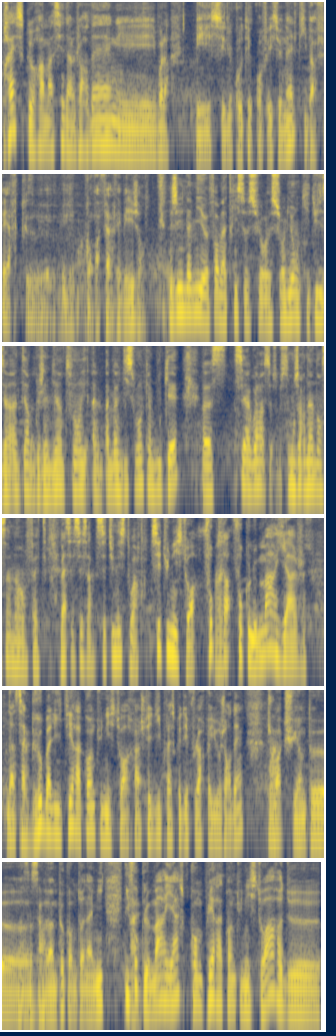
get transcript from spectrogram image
presque ramassé dans le jardin et voilà. Et c'est le côté professionnel qui va faire que qu'on va faire rêver les gens. J'ai une amie euh, formatrice sur sur Lyon qui utilise un, terme que j'aime bien. Souvent, elle, elle m'a dit souvent qu'un bouquet, euh, c'est avoir son jardin dans sa main en fait. Bah, c'est ça, c'est une histoire. C'est une histoire. Faut que Ouais. ça, faut que le mariage, dans sa Ouais. globalité, raconte une histoire. Quand je t'ai dit presque des fleurs cueillies au jardin, je Ouais. vois que je suis un peu, euh, un peu comme ton ami. Il faut que le mariage complet raconte une histoire de,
